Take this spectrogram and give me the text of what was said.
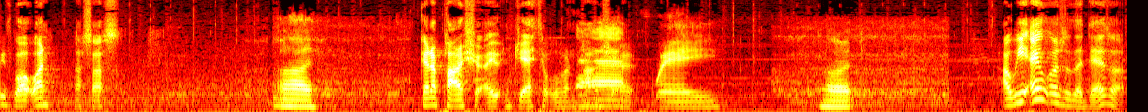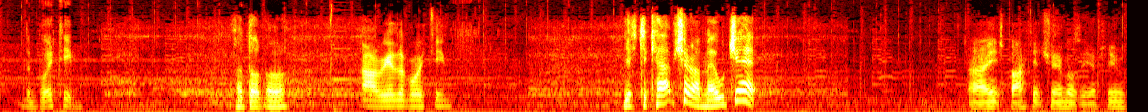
We've got one. That's us. Aye. Gonna parachute out and jet it over and parachute ah. out. Way. Alright. Are we outlaws of the desert? The blue team. I don't know. Oh, we're the boy team. You have to capture a Miljet. Aye, it's back at Trevor's airfield.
